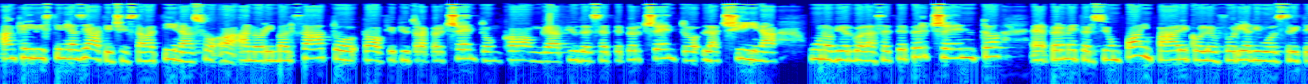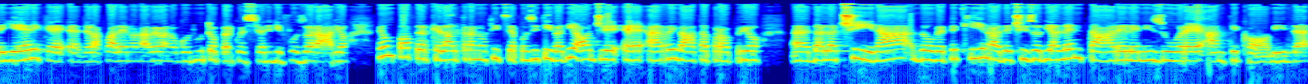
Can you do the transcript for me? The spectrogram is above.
Anche i listini asiatici stamattina so, hanno rimbalzato, Tokyo più 3%, Hong Kong più del 7%, la Cina 1,7%, eh, per mettersi un po' in pari con l'euforia di Wall Street ieri, che, eh, della quale non avevano goduto per questioni di fuso orario, e un po' perché l'altra notizia positiva di oggi è arrivata proprio eh, dalla Cina, dove Pechino ha deciso di allentare le misure anti-Covid.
